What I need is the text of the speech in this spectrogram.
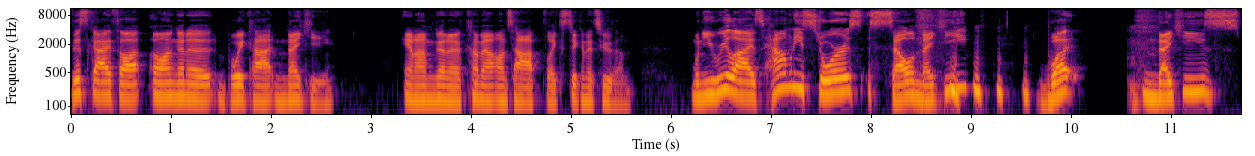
this guy thought, oh, I'm gonna boycott Nike, and I'm gonna come out on top, like sticking it to them. When you realize how many stores sell Nike, what Nike's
